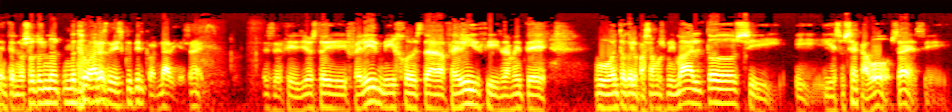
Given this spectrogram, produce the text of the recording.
entre nosotros no, tengo ganas de discutir con nadie, ¿sabes? Es decir, yo estoy feliz, mi hijo está feliz y realmente hubo un momento que lo pasamos muy mal todos y, eso se acabó, ¿sabes? Y,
